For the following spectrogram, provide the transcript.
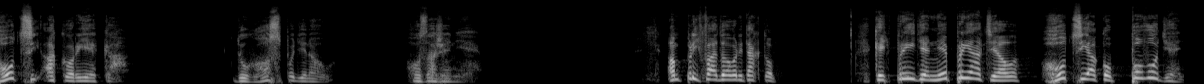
hoci ako rieka, duch hospodinov ho zaženie. Amplified hovorí takto, keď príde nepriateľ, hoci ako povodeň,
